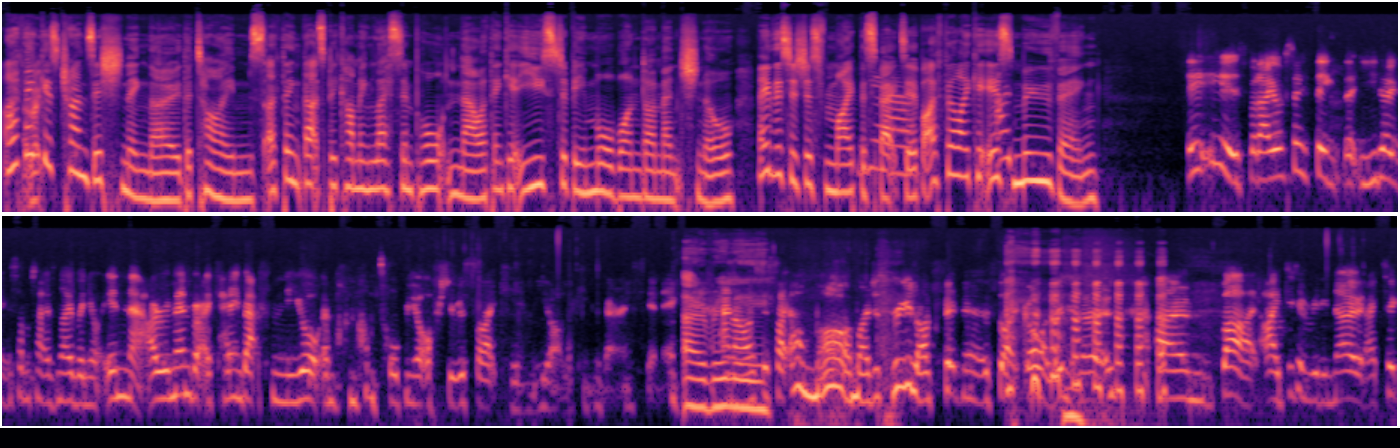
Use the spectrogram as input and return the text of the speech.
I think Like- it's transitioning though, the times. I think that's becoming less important now. I think it used to be more one dimensional. Maybe this is just from my perspective, but I feel like it is moving. It is, but I also think that you don't sometimes know when you're in that. I remember I came back from New York and my mum told me off. She was like, Kim, you're looking very skinny. Oh, And I was just like, oh, mom, I just really love fitness. Like, God, leave me alone. um, but I didn't really know. And I took,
